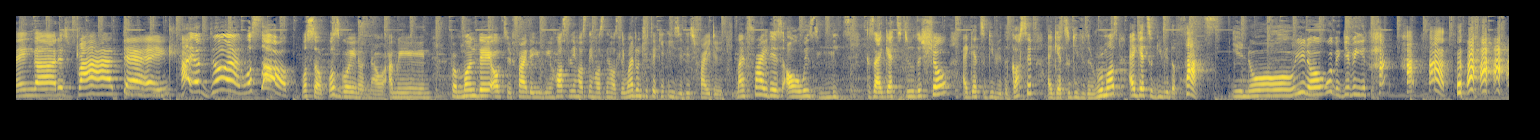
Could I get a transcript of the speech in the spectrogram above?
Thank God it's Friday. How you doing? What's up? What's up? What's going on now? I mean, from Monday up to Friday, you've been hustling, hustling, hustling, hustling. Why don't you take it easy this Friday? My Fridays are always lit because I get to do the show, I get to give you the gossip, I get to give you the rumors, I get to give you the facts. You know, you know, we'll be giving you hot, hot, hot.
